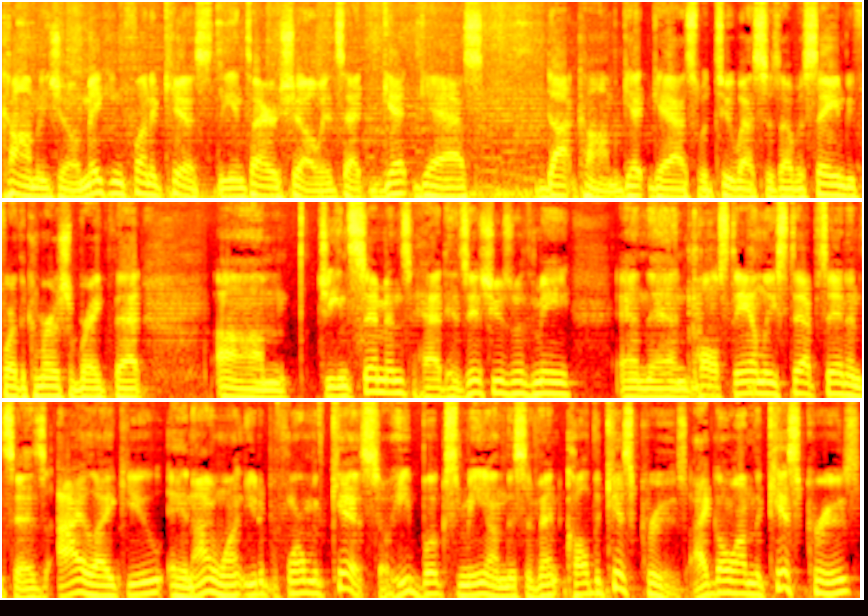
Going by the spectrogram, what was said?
comedy show, making fun of Kiss the entire show. It's at getgas.com. Get gas with two S's. I was saying before the commercial break that. Um, Gene Simmons had his issues with me, and then Paul Stanley steps in and says, I like you and I want you to perform with Kiss. So he books me on this event called the Kiss Cruise. I go on the Kiss Cruise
